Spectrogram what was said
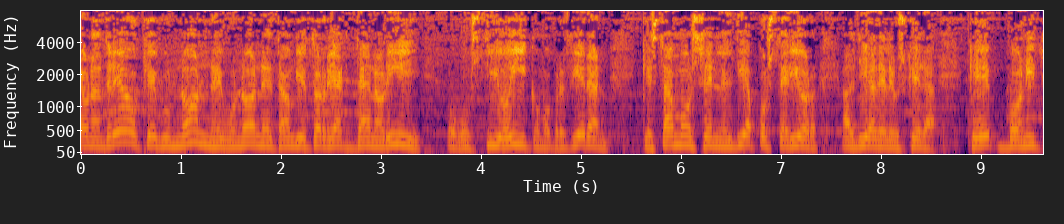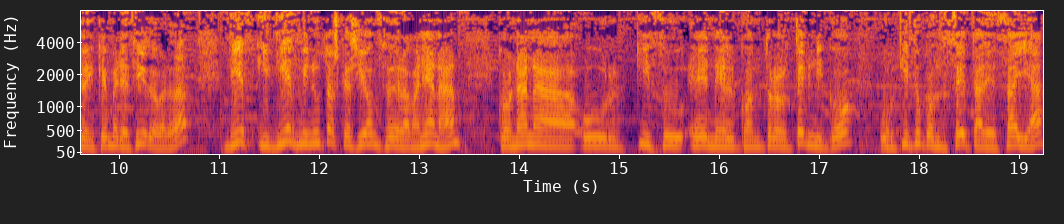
Jaun Andreo, que Gunon, Egunon, ongi etorriak dan hori, o guzti como prefieran, que estamos en el día posterior al día del euskera. Qué bonito y qué merecido, ¿verdad? Diez y diez minutos, casi once de la mañana, con Ana Urquizu en el control técnico, Urquizu con Z de Zaya.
